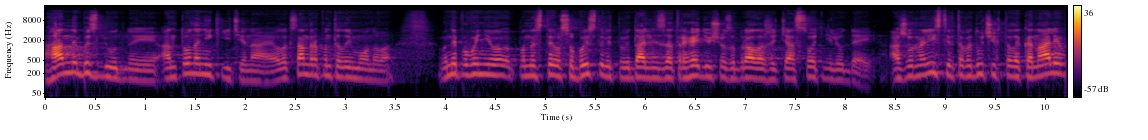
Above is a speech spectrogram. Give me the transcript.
Ганни Безлюдної, Антона Нікітіна, Олександра Пантелеймонова. Вони повинні понести особисту відповідальність за трагедію, що забрала життя сотні людей. А журналістів та ведучих телеканалів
